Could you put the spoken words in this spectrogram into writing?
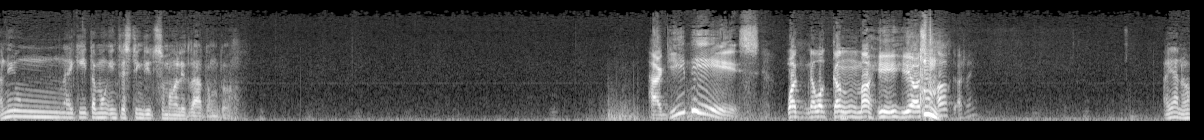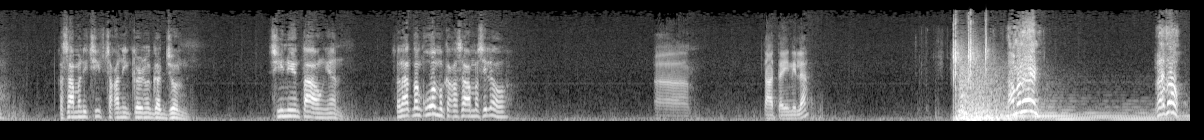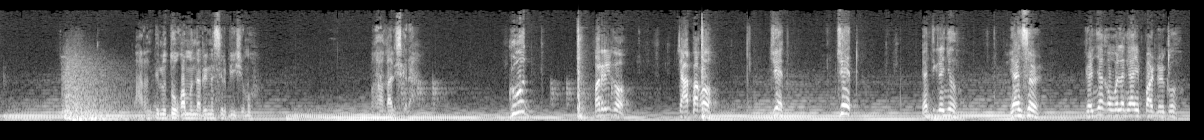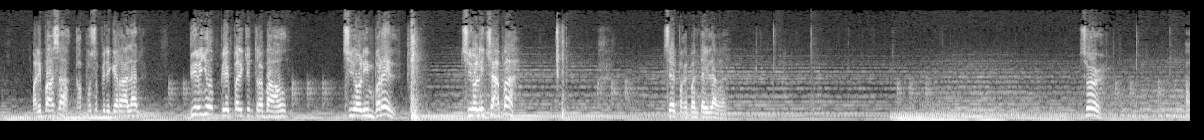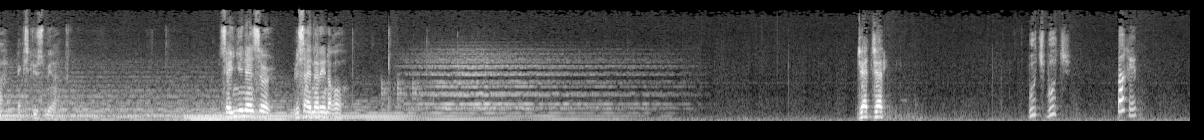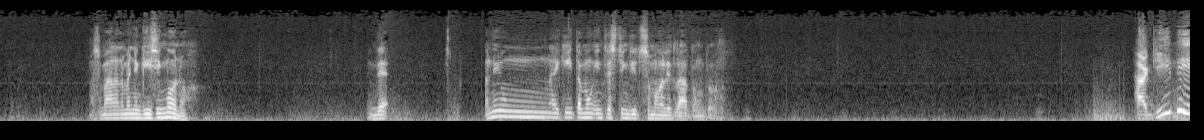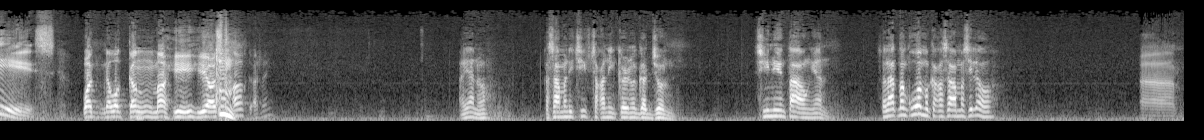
Ano yung nakikita mong interesting dito sa mga litratong to? Hagibis! Wag na wag kang mahihiya sa ak... Aray. Ayan, oh. Kasama ni Chief tsaka ni Colonel Gadjon. Sino yung taong yan? Sa lahat ng kuha, magkakasama sila, oh. Ah, tatay nila? Tama na yan! Reto! Tinutukan mo na rin ang serbisyo mo. Makakalis ka na. Good! Paril ko. Tsapa ko. Jet! Jet! Yan, tignan nyo. Yan, sir. Ganyan kawalan nga yung partner ko. Palibasa, kapos sa pinag-aralan. Biro nyo, pinagpalit yung trabaho. Sinuli yung baril. Sinuli yung tsapa. Sir, pakipantay lang, ha? Sir! Ah, excuse me, ha? Sa inyo na yan, sir. Resign na rin ako. Jet, Jet. Butch, Butch. Bakit? Masama na naman yung gising mo, no? Hindi. Ano yung nakikita mong interesting dito sa mga litratong to? Hagibis! Wag na wag kang mahihiya sa ak... Aray. Ayan, oh. Kasama ni Chief tsaka ni Colonel Gadjon. Sino yung taong yan? Sa lahat ng kuha, magkakasama sila, oh. Ah,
